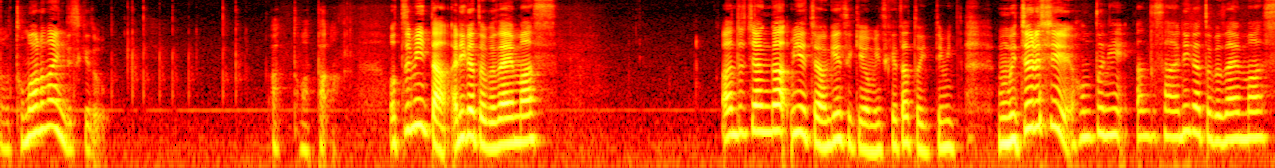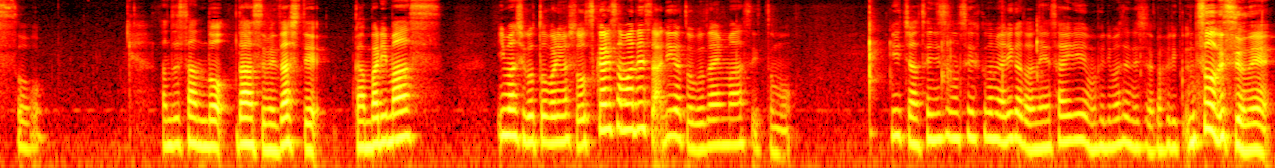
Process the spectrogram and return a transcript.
なんか止まらないんですけど。あ止まった。おつみーたんありがとうございます。アンドちゃんがみゆちゃんは原石を見つけたと言ってみてもうめっちゃ嬉しい。本当に。アンドさんありがとうございます。そう。アンドさんのダンス目指して頑張ります。今仕事終わりました。お疲れ様です。ありがとうございます。いつも。みゆちゃん先日の制服の目ありがとうね。サイリウム振りませんでしたが振り そうですよね。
